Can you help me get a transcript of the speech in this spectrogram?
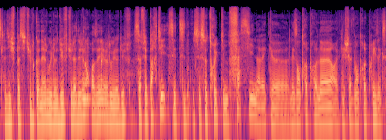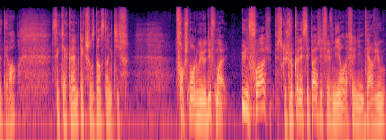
Cela dit, je ne sais pas si tu le connais, Louis Leduf. Tu l'as déjà Non, croisé, euh. Louis Leduf Ça fait partie, c'est ce truc qui me fascine avec euh, les entrepreneurs, avec les chefs d'entreprise, etc. C'est qu'il y a quand même quelque chose d'instinctif. Franchement, Louis Leduf, moi, une fois, je- parce que je ne le connaissais pas, j'ai fait venir, on a fait une interview.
